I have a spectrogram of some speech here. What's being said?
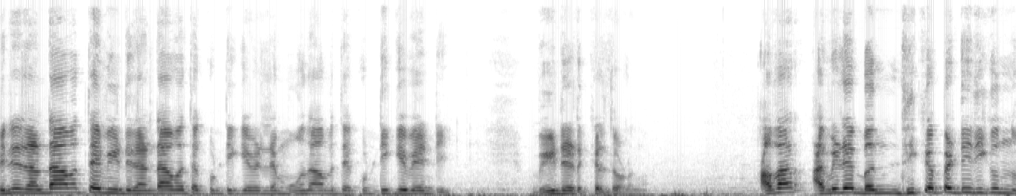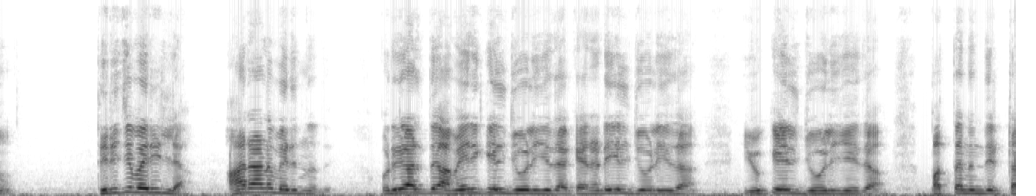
പിന്നെ രണ്ടാമത്തെ വീട് രണ്ടാമത്തെ കുട്ടിക്ക് വേണ്ടി മൂന്നാമത്തെ കുട്ടിക്ക് വേണ്ടി വീടെടുക്കൽ തുടങ്ങും. അവർ അവിടെ ബന്ധിക്കപ്പെട്ടിരിക്കുന്നു. തിരിച്ചു വരില്ല. ആരാണ് വരുന്നത്? ഒരു കാലത്ത് അമേരിക്കയിൽ ജോലി ചെയ്ത കാനഡയിൽ ജോലി ചെയ്ത യു കെയിൽ ജോലി ചെയ്ത പത്തനംതിട്ട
